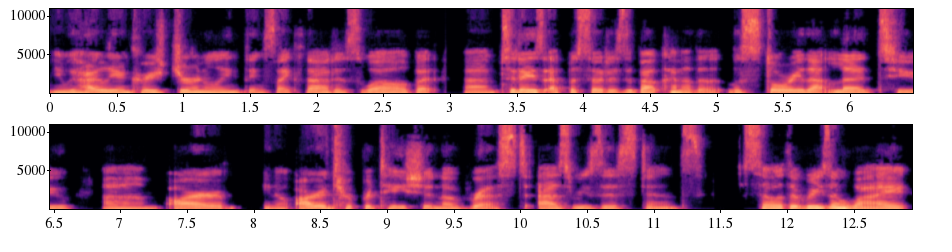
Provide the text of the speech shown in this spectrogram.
you know, we highly encourage journaling things like that as well. But um, today's episode is about kind of the, the story that led to um, our you know our interpretation of rest as resistance. So the reason why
